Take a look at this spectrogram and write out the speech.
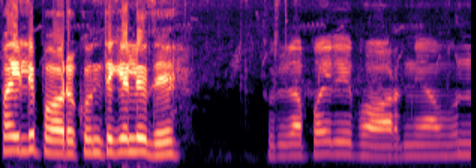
पहिली फवारे कोणते केले होते? तुरीला पहिली फवारणी आपण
